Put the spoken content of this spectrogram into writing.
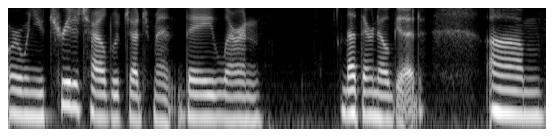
or when you treat a child with judgment, they learn that they're no good. Um,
